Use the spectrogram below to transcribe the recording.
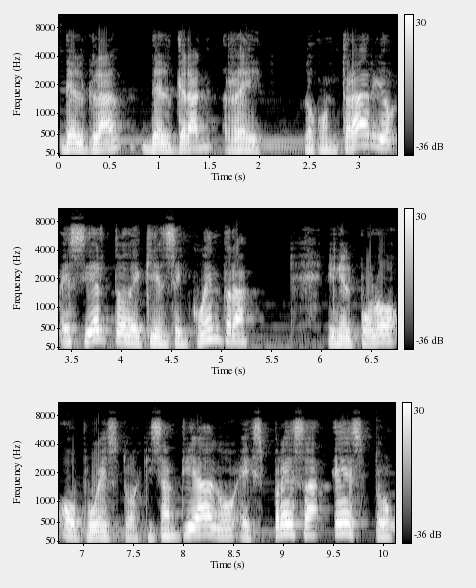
del gran, del gran rey. Lo contrario es cierto de quien se encuentra en el polo opuesto. Aquí Santiago expresa esto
